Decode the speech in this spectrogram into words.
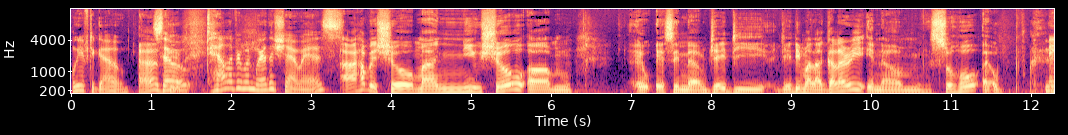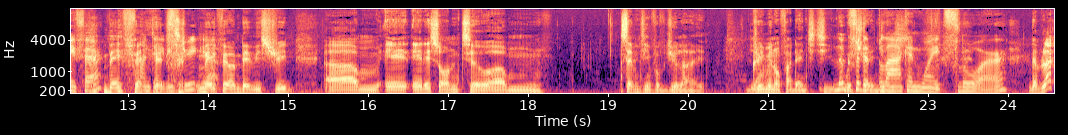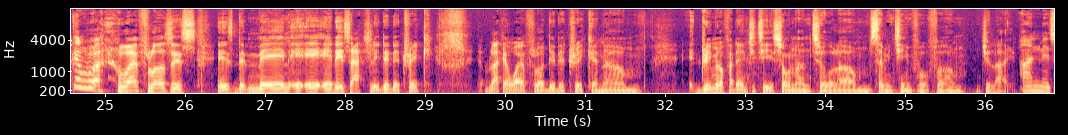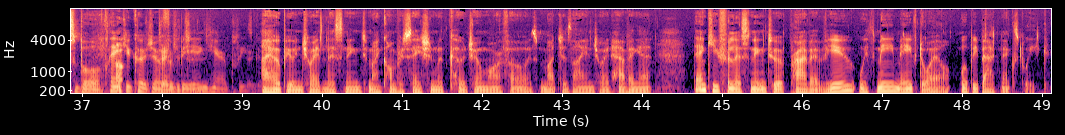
We have to go. Ah, so tell everyone where the show is. I have a show, my new show. Um, it's in um, JD JD Malat Gallery in um, Soho. Uh, oh, Mayfair, Mayfair on Davies Street. yeah. Mayfair on Davies Street. Um, it, it is on till um, 17th of July. Dreaming of Identity. Look for the black and white floor. The black and white, white floors is is the main. It, it, it is actually did the trick. Black and white floor did the trick, and um, Dreaming of Identity is on until um, 17th of um, July. Unmissable. Thank Uh, you, Kojo, thank for you, being too. here. Please. I hope you enjoyed listening to my conversation with Kojo Marfo as much as I enjoyed having it. Thank you for listening to A Private View with me, Maeve Doyle. We'll be back next week.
